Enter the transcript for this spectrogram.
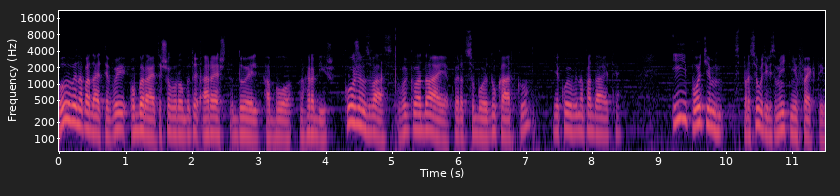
Коли ви нападаєте, ви обираєте, що ви робите: арешт, дуель або грабіж. Кожен з вас викладає перед собою одну картку, якою ви нападаєте. І потім спрацьовують різноманітні ефекти.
